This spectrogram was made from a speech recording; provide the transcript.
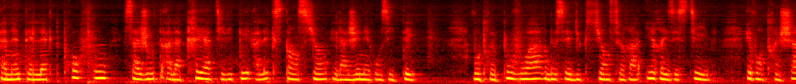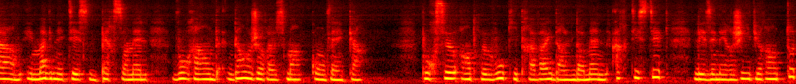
un intellect profond s'ajoute à la créativité, à l'expansion et la générosité. Votre pouvoir de séduction sera irrésistible et votre charme et magnétisme personnel vous rendent dangereusement convaincant. Pour ceux entre vous qui travaillent dans le domaine artistique, les énergies durant toute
